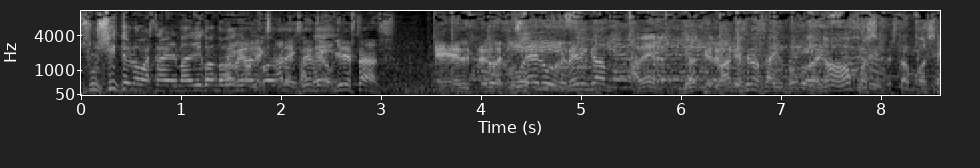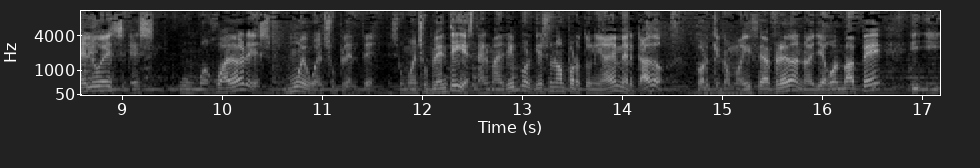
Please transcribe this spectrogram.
su sitio no va a estar en el Madrid cuando venga. Ver, Alex, Alex, estás? El, lo de José Lu, de Bellingham. A ver, yo. Que el debate se nos ha ido un poco ahí. No, Sí, José, estamos. José Lu es, es un buen jugador, es muy buen suplente. Es un buen suplente y está en Madrid porque es una oportunidad de mercado. Porque, como dice Alfredo, no llegó Mbappé y, y-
